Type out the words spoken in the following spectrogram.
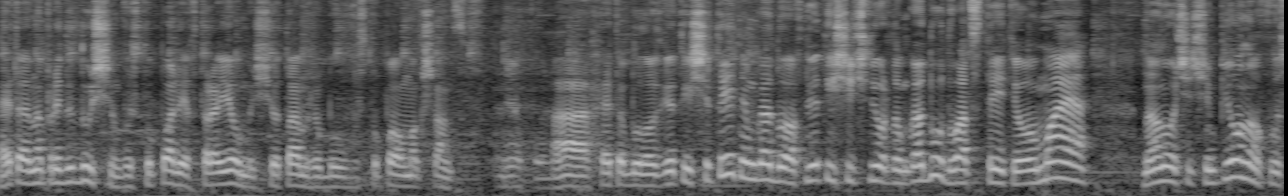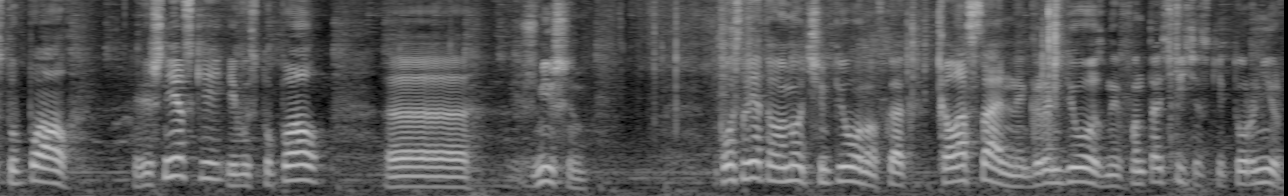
Это на предыдущем выступали втроем, еще там же был, выступал Макшанцев. Я понял. А это было в 2003 году, а в 2004 году, 23 мая, на Ночи чемпионов выступал Вишневский и выступал э, Мишин. После этого Ночь чемпионов, как колоссальный, грандиозный, фантастический турнир,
